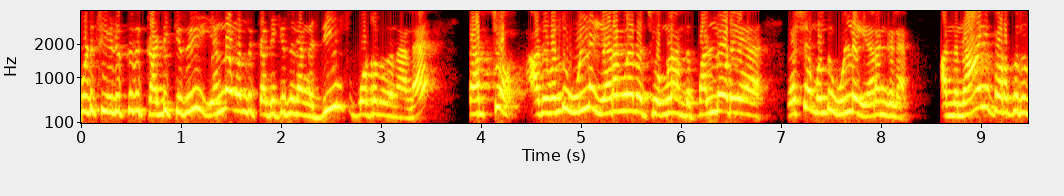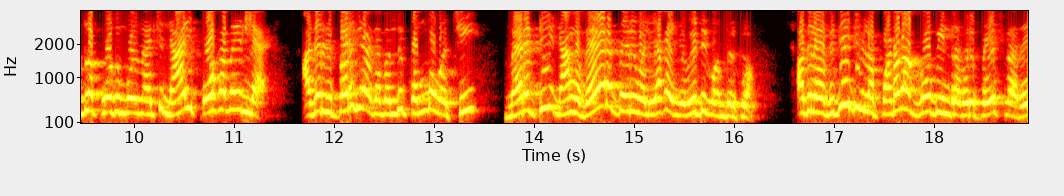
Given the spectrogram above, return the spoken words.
பிடிச்சி இழுக்குது கடிக்குது. என்ன வந்து கடிக்குது? நாங்க ஜீன்ஸ் போடுறதுனால தச்சோம் அது வந்து உள்ள இறங்கலன்னு வச்சுக்கோங்களேன். அந்த பல்லோடைய விஷம் வந்து உள்ள இறங்கல. அந்த நாயை துரத்துறதுல போதும் போதும் ஆச்சு நாய் போகவே இல்லை. அதற்கு பிறகு அதை வந்து கொம்ப வச்சு மிரட்டி நாங்க வேற தெரு வழியாக எங்க வீட்டுக்கு வந்திருக்கிறோம். அதுல விஜய் டிவில படவா கோபின்றவர் பேசுறாரு.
